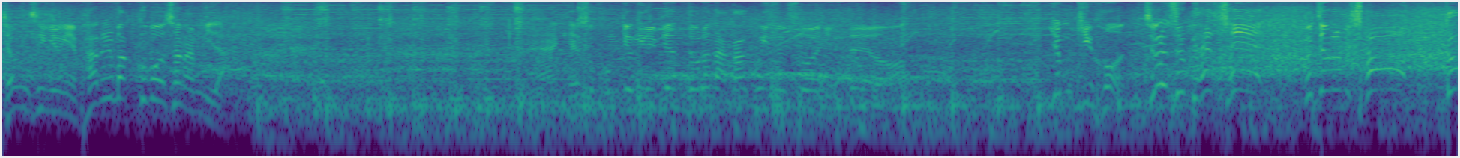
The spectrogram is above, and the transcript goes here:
정승용의 발을 맞고 벗어납니다. 네, 계속 공격 일변도로 나가고 있는 수원인데요. 염기훈 찔러 줄 패스 그쪽으로 슛! 골!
